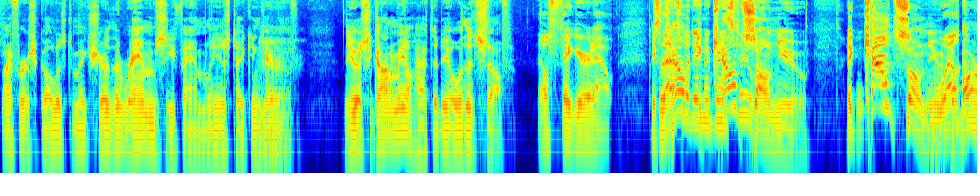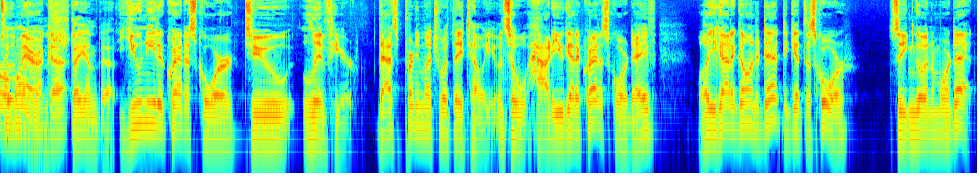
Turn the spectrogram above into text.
My first goal is to make sure the Ramsey family is taken care of. The U.S. economy will have to deal with itself. They'll figure it out. It so that's count- what immigrants it counts do. on you. It counts on you Welcome to to borrow money and America. stay in debt. You need a credit score to live here. That's pretty much what they tell you. And so, how do you get a credit score, Dave? Well, you got to go into debt to get the score so you can go into more debt.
